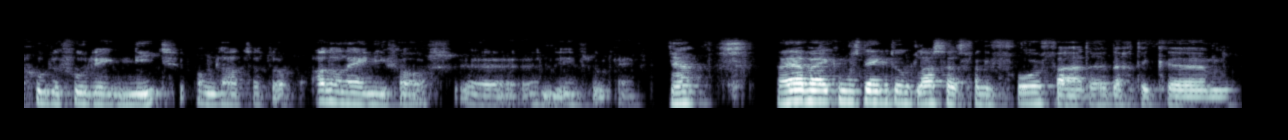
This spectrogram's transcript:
goede voeding niet, omdat het op allerlei niveaus een invloed heeft. Ja, nou ja, waar ik moest denken toen ik last had van die voorvaderen, dacht ik, um,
